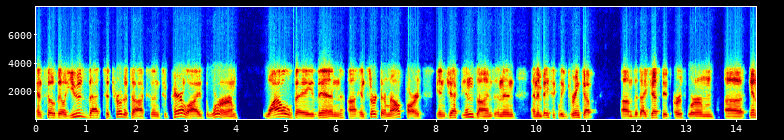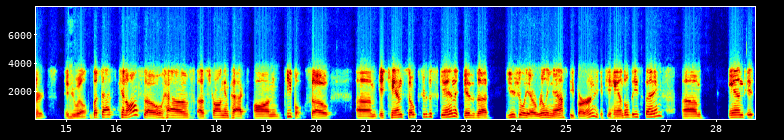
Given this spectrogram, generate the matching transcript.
And so they'll use that tetrodotoxin to paralyze the worm while they then uh, insert their mouth parts, inject enzymes, and then and then basically drink up um, the digested earthworm uh, innards, if you will. But that can also have a strong impact on people. So um, it can soak through the skin. It gives a usually a really nasty burn if you handle these things, um, and it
